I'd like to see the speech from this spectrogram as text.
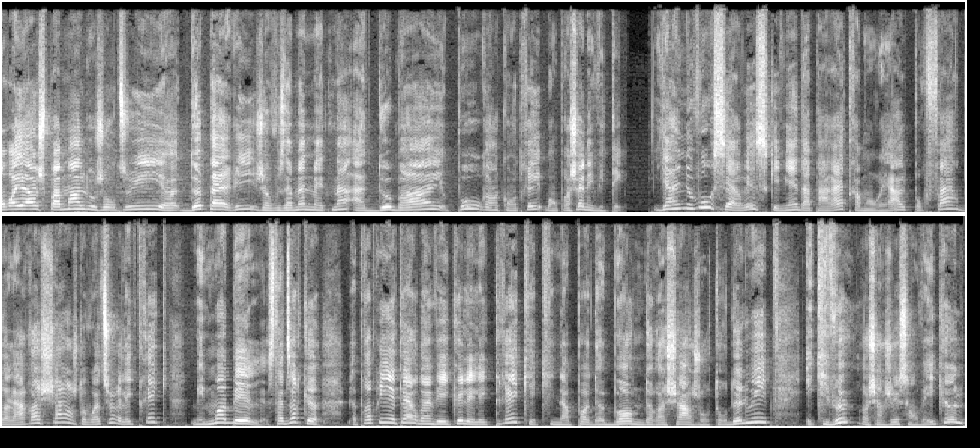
On voyage pas mal aujourd'hui euh, de Paris. Je vous amène maintenant à Dubaï pour rencontrer mon prochain invité. Il y a un nouveau service qui vient d'apparaître à Montréal pour faire de la recharge de voitures électriques, mais mobile. C'est-à-dire que le propriétaire d'un véhicule électrique qui n'a pas de borne de recharge autour de lui et qui veut recharger son véhicule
